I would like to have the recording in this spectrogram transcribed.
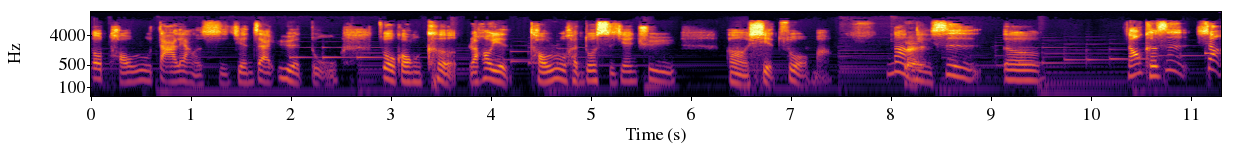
都投入大量的时间在阅读、做功课，然后也投入很多时间去呃写作嘛。那你是呃？然后可是像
